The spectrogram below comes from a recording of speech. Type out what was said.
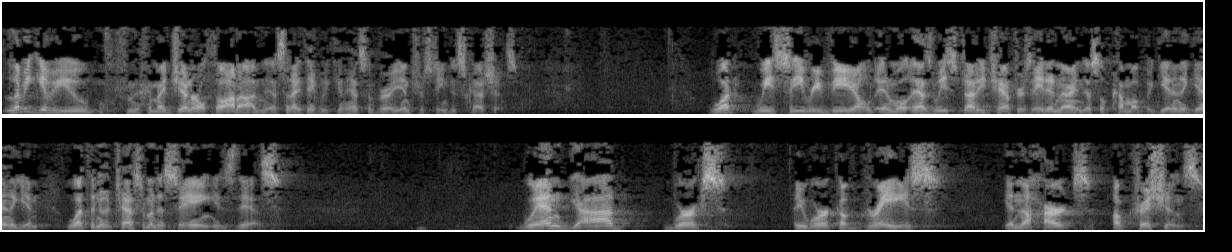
Let me give you my general thought on this, and I think we can have some very interesting discussions. What we see revealed, and we'll, as we study chapters 8 and 9, this will come up again and again and again. What the New Testament is saying is this. When God works a work of grace in the hearts of Christians,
